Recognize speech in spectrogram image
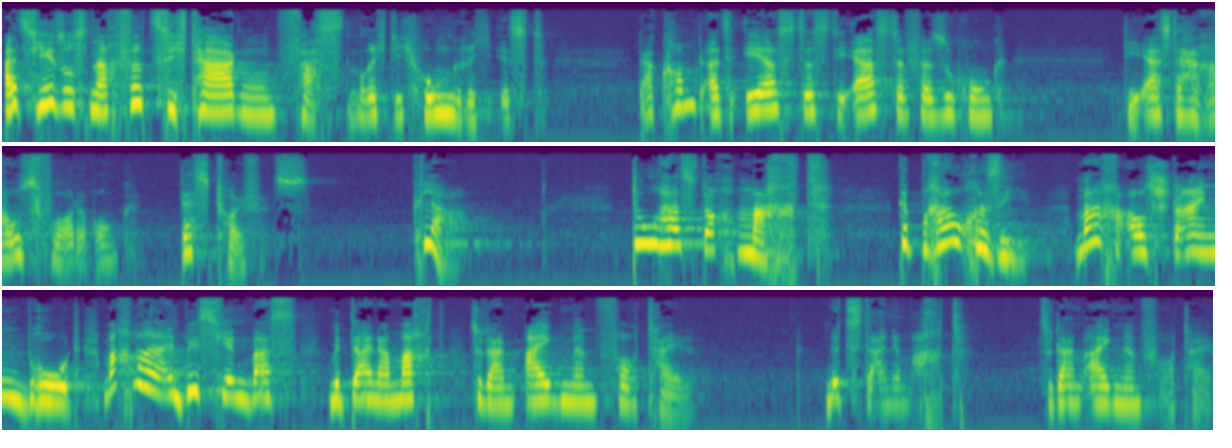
Als Jesus nach 40 Tagen Fasten richtig hungrig ist, da kommt als erstes die erste Versuchung, die erste Herausforderung des Teufels. Klar, du hast doch Macht, gebrauche sie, mach aus Steinen Brot, mach mal ein bisschen was mit deiner Macht zu deinem eigenen Vorteil. Nütz deine Macht zu deinem eigenen Vorteil.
